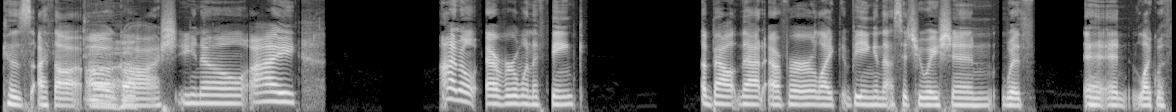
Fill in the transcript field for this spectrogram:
because I thought, oh Uh-huh. gosh, you know, I I don't ever want to think about that ever, like being in that situation with and, and like with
